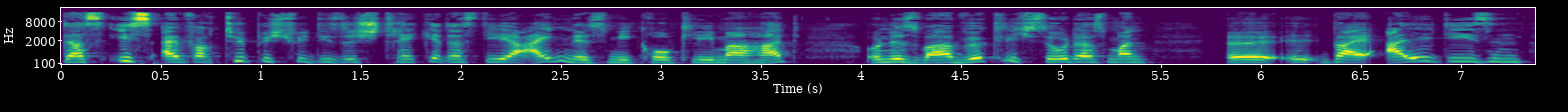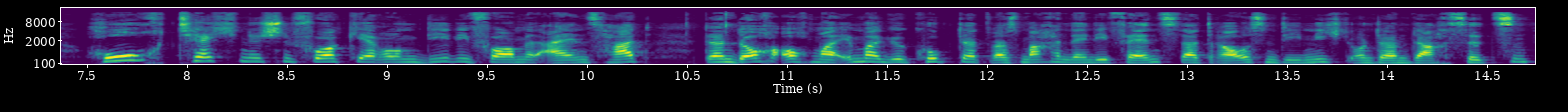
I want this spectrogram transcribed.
das ist einfach typisch für diese Strecke, dass die ihr eigenes Mikroklima hat. Und es war wirklich so, dass man äh, bei all diesen hochtechnischen Vorkehrungen, die die Formel 1 hat, dann doch auch mal immer geguckt hat, was machen denn die Fans da draußen, die nicht unterm Dach sitzen.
